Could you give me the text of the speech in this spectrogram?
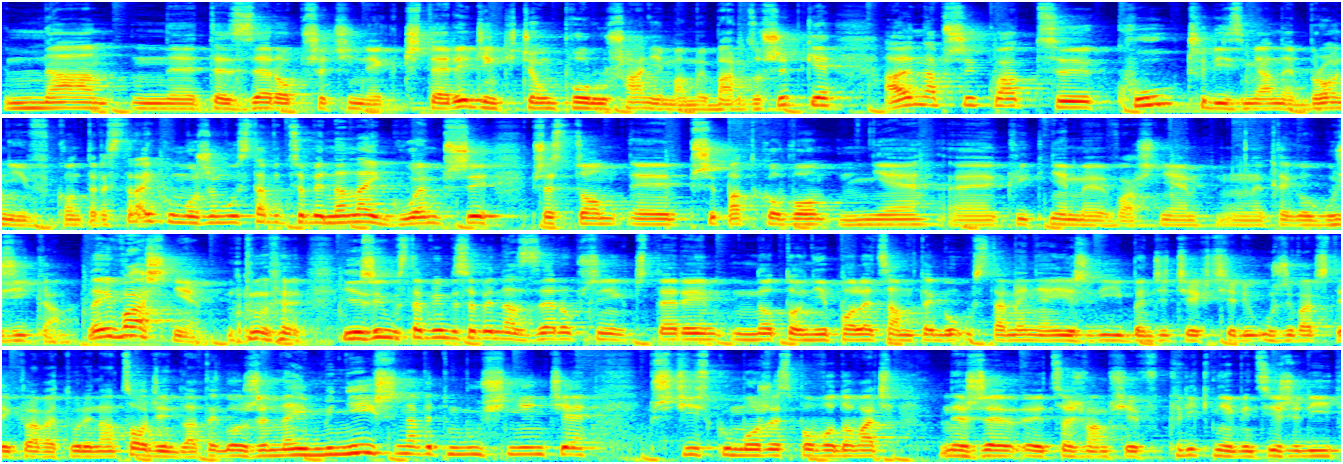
na m, te 0,4, dzięki czemu poruszanie mamy bardzo szybkie, ale na przykład e, Q, czyli zmianę broni w Counter-Strike'u możemy ustawić sobie na najgłębszy, przez co e, przypadkowo nie e, klikniemy właśnie mm, tego guzika. No i właśnie, jeżeli ustawimy sobie na 0,4, no to nie polecam tego ustawienia, jeżeli będziecie chcieli używać tej klawiatury na co dzień, dlatego że najmniejsze nawet muśnięcie przycisku może spowodować, że e, coś Wam się wkliknie, więc jeżeli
